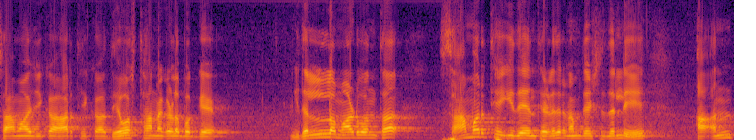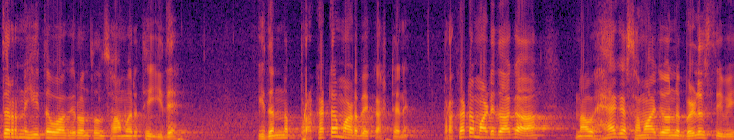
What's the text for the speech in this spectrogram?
ಸಾಮಾಜಿಕ, ಆರ್ಥಿಕ ದೇವಸ್ಥಾನಗಳ ಬಗ್ಗೆ ಇದೆಲ್ಲ ಮಾಡುವಂಥ ಸಾಮರ್ಥ್ಯ ಇದೆ ಅಂತ ಹೇಳಿದರೆ ನಮ್ಮ ದೇಶದಲ್ಲಿ ಆ ಅಂತರ್ನಿಹಿತವಾಗಿರುವಂಥ ಒಂದು ಸಾಮರ್ಥ್ಯ ಇದೆ. ಇದನ್ನು ಪ್ರಕಟ ಮಾಡಬೇಕಷ್ಟೇ ಪ್ರಕಟ ಮಾಡಿದಾಗ ನಾವು ಹೇಗೆ ಸಮಾಜವನ್ನು ಬೆಳೆಸ್ತೀವಿ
